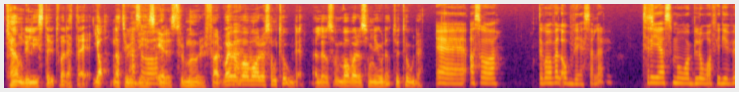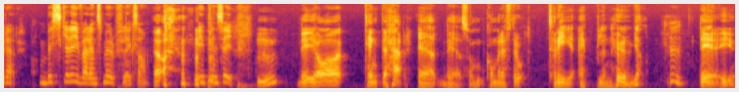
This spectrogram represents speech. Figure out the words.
Kan du lista ut vad detta är? Ja, naturligtvis Alltså- är det smurfar. Vad, vad var det som tog det? Eller vad var det som gjorde att du tog det? Eh, alltså, det var väl obvious eller? Tre små blå figurer. Beskriver en smurf liksom, Ja. i princip. Mm. Det jag tänkte här är det som kommer efteråt. Tre äpplen höga. Det är ju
